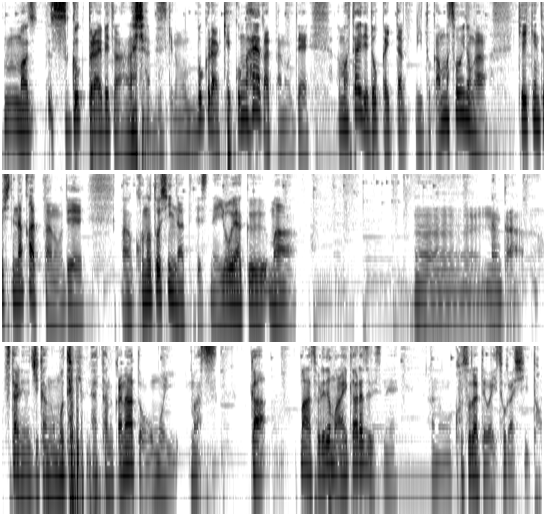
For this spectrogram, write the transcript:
まあ、すごくプライベートな話なんですけども僕ら結婚が早かったのでまあんま2人でどっか行ったりとかあんまそういうのが経験としてなかったので、まあ、この年になってですねようやくまあうんなんか2人の時間が持てるようになったのかなと思いますがまあそれでも相変わらずですねあの子育ては忙しいと。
